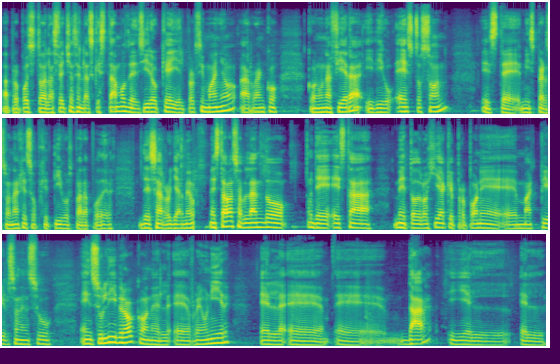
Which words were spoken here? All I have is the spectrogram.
a propósito de las fechas en las que estamos, de decir, ok, el próximo año arranco con una fiera y digo, estos son este, mis personajes objetivos para poder desarrollarme. Me estabas hablando de esta metodología que propone eh, McPherson en su, en su libro con el eh, reunir, el eh, dar y el, el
